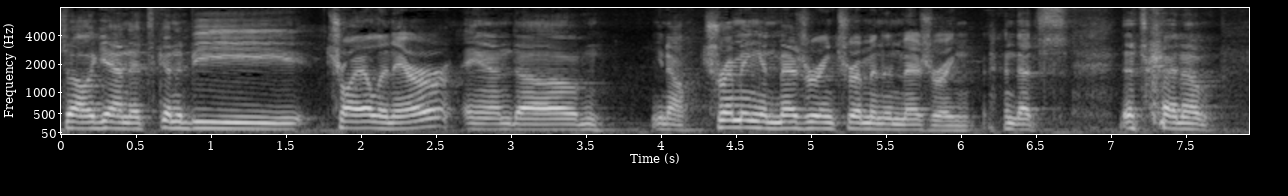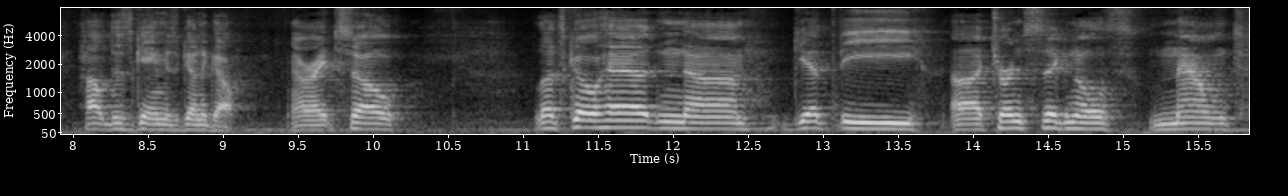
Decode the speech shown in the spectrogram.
So again, it's going to be trial and error, and um, you know, trimming and measuring, trimming and measuring, and that's that's kind of how this game is going to go. All right, so Let's go ahead and uh, get the uh, turn signals mount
